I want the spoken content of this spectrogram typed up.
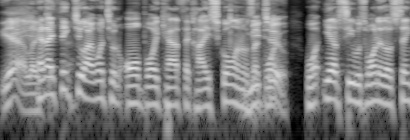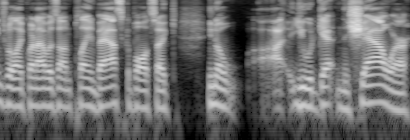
Yeah, like and I think too, I went to an all boy Catholic high school, and it was Me like one- too. One, yeah, was one of those things where like when I was on playing basketball, it's like you know I, you would get in the shower,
